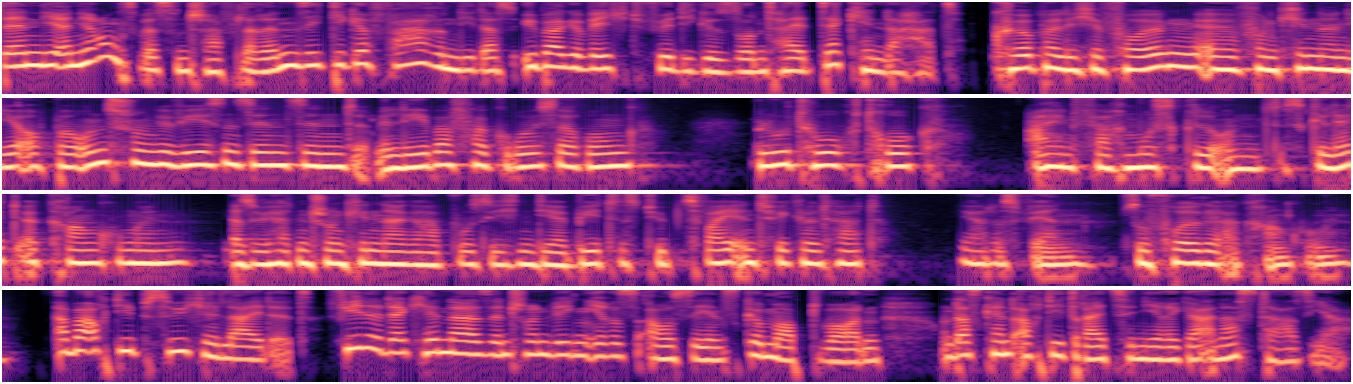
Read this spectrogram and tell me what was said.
Denn die Ernährungswissenschaftlerin sieht die Gefahren, die das Übergewicht für die Gesundheit der Kinder hat. Körperliche Folgen äh, von Kindern, die auch bei uns schon gewesen sind, sind Lebervergrößerung, Bluthochdruck, einfach Muskel- und Skeletterkrankungen. Also wir hatten schon Kinder gehabt, wo sich ein Diabetes Typ 2 entwickelt hat. Ja, das wären so Folgeerkrankungen. Aber auch die Psyche leidet. Viele der Kinder sind schon wegen ihres Aussehens gemobbt worden. Und das kennt auch die 13-jährige Anastasia.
